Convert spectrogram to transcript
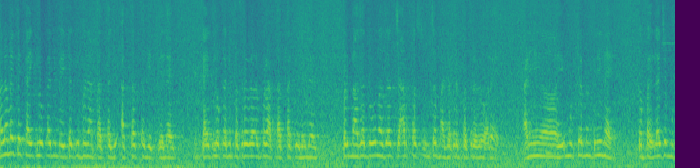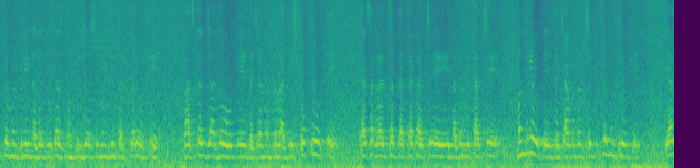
मला माहिती आहे काही लोकांनी बैठकी पण आत्ता आत्ता आत्ता आत्ता घेतलेल्या आहेत. काही लोकांनी पत्रव्यवहार पण आत्ता आत्ता केलेले आहेत. पण माझा दोन हजार चारपासूनचा माझ्याकडे पत्रव्यवहार आहे. आणि हे मुख्यमंत्री नाही तर पहिल्याचे मुख्यमंत्री नगरविकास मंत्री जेव्हा सुनीलजी तटकरे होते भास्कर जाधव होते त्याच्यानंतर राजेश टोपे होते या सगळ्यांचं त्या त्या काळचे हे नगरविकासचे मंत्री होते त्याच्या अगोदरचे मुख्यमंत्री होते. या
